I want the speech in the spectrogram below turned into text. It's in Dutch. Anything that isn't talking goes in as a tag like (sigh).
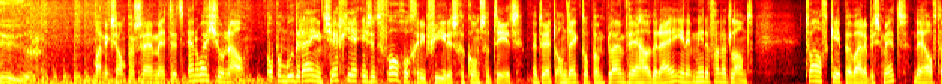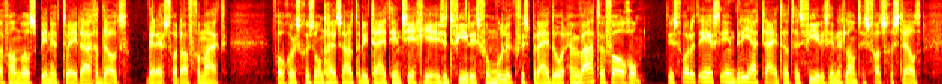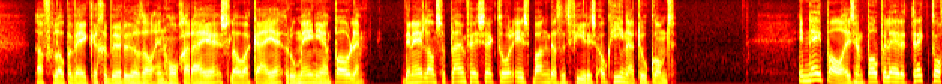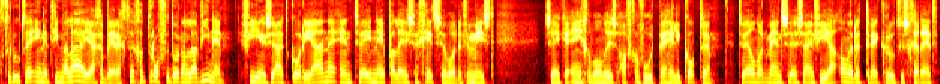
uur. Marnik Zampersen met het NOS-journaal. Op een boerderij in Tsjechië is het vogelgriepvirus geconstateerd. Het werd ontdekt op een pluimveehouderij in het midden van het land. Twaalf kippen waren besmet, de helft daarvan was binnen twee dagen dood. De rest wordt afgemaakt. Volgens gezondheidsautoriteiten in Tsjechië is het virus vermoedelijk verspreid door een watervogel. Het is voor het eerst in drie jaar tijd dat het virus in het land is vastgesteld. Afgelopen weken gebeurde dat al in Hongarije, Slowakije, Roemenië en Polen. De Nederlandse pluimveesector is bang dat het virus ook hier naartoe komt. In Nepal is een populaire trektochtroute in het Himalaya-gebergte getroffen door een lawine. Vier Zuid-Koreanen en twee Nepalese gidsen worden vermist. Zeker één gewonde is afgevoerd per helikopter. 200 mensen zijn via andere trekroutes gered.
